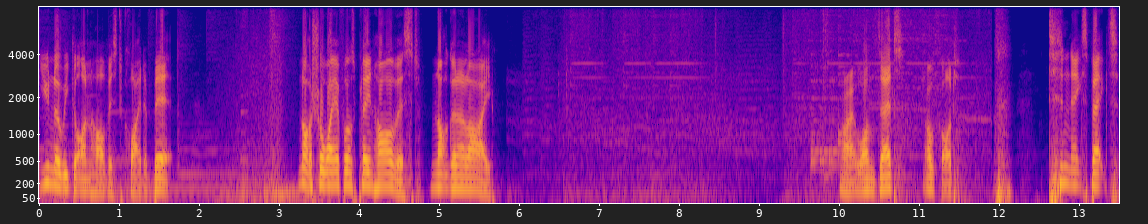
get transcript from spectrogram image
you know we got on Harvest quite a bit. Not sure why everyone's playing Harvest, not gonna lie. Alright, one dead. Oh god. Didn't expect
